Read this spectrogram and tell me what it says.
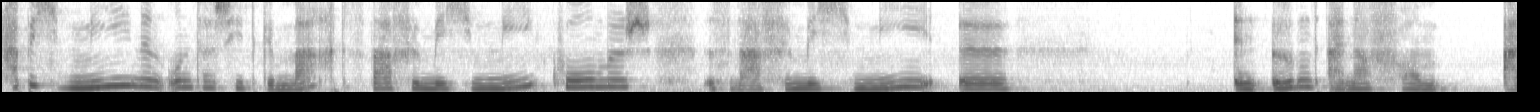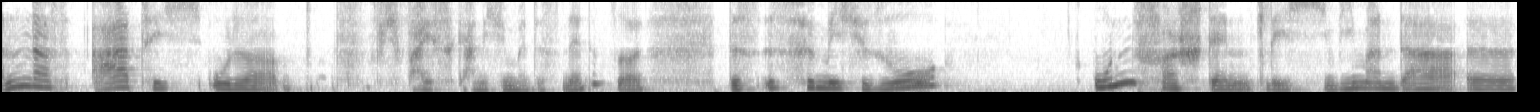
habe ich nie einen Unterschied gemacht. Es war für mich nie komisch. Es war für mich nie äh, in irgendeiner Form andersartig oder ich weiß gar nicht, wie man das nennen soll. Das ist für mich so unverständlich, wie man da äh,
